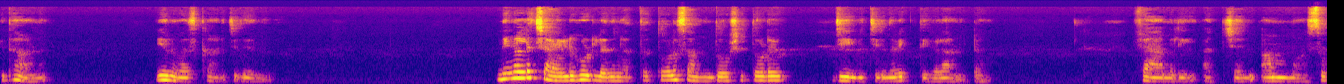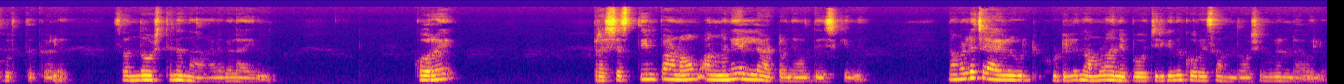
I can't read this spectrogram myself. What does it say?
ഇതാണ് യൂണിവേഴ്സ് കാണിച്ചു തരുന്നത്. നിങ്ങളുടെ ചൈൽഡ്ഹുഡിൽ നിങ്ങൾ അത്രത്തോളം സന്തോഷത്തോടെ ജീവിച്ചിരുന്ന വ്യക്തികളാണ് കേട്ടോ ഫാമിലി അച്ഛൻ അമ്മ സുഹൃത്തുക്കൾ സന്തോഷത്തിന്റെ നാളുകളായിരുന്നു. കുറേ പ്രശസ്തിയും പണവും അങ്ങനെയല്ല കേട്ടോ ഞാൻ ഉദ്ദേശിക്കുന്നത് നമ്മളുടെ ചൈൽഡ്ഹുഡിൽ നമ്മൾ അനുഭവിച്ചിരിക്കുന്ന കുറേ സന്തോഷങ്ങൾ ഉണ്ടാവുമല്ലോ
